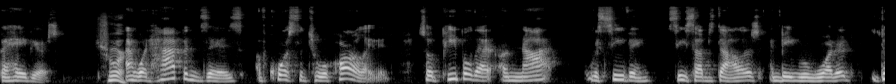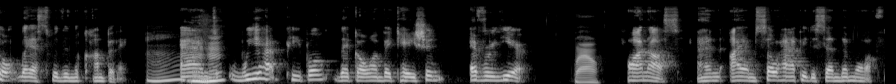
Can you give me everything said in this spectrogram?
behaviors. Sure. And what happens is, of course, the two are correlated. So people that are not receiving CSUBS dollars and being rewarded don't last within the company. Oh. And we have people that go on vacation every year Wow. on us. And I am so happy to send them off.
